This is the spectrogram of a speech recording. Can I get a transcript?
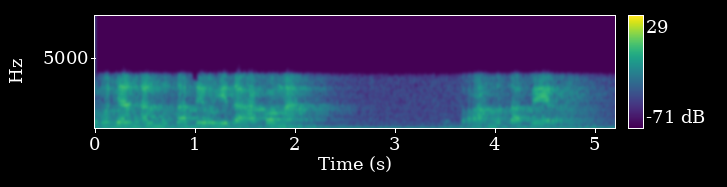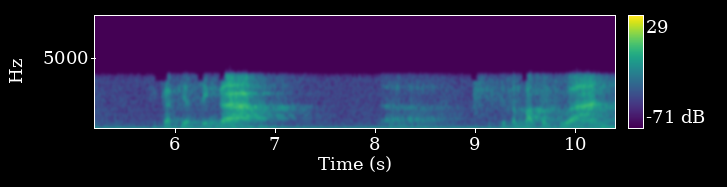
Kemudian al-musafir idza aqama. Seorang musafir jika dia singgah di tempat tujuan.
